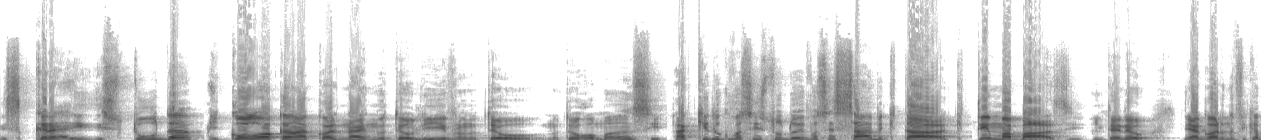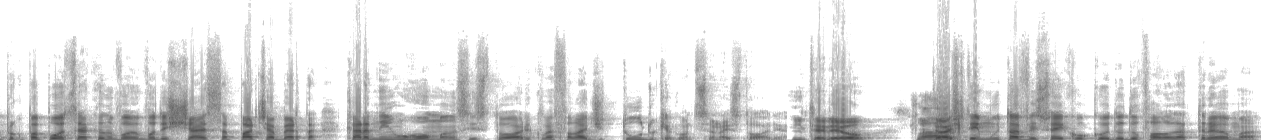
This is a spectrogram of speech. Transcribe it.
Escreve, estuda e coloca na, na, no teu livro, no teu, no teu romance, aquilo que você estudou e você sabe que tá, que tem uma base, entendeu? E agora não fica preocupado, pô, será que eu não vou, vou deixar essa parte aberta? Cara, nenhum romance histórico vai falar de tudo que aconteceu na história, entendeu? Claro. Então eu acho que tem muito a ver isso aí com o que o Dudu falou da trama.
